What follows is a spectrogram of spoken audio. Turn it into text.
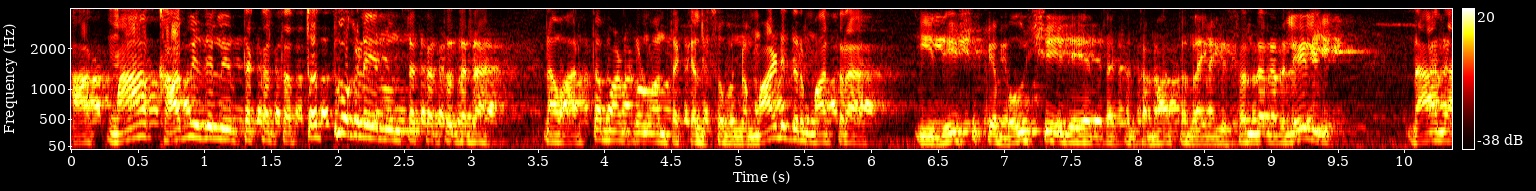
ಆ ಮಹಾಕಾವ್ಯದಲ್ಲಿರ್ತಕ್ಕಂಥ ತತ್ವಗಳೇನು ಅಂತಕ್ಕಂಥದ್ದನ್ನು ನಾವು ಅರ್ಥ ಮಾಡ್ಕೊಳ್ಳುವಂಥ ಕೆಲಸವನ್ನು ಮಾಡಿದರೆ ಮಾತ್ರ ಈ ದೇಶಕ್ಕೆ ಭವಿಷ್ಯ ಇದೆ ಅಂತಕ್ಕಂಥ ಮಾತನ್ನು ಈ ಸಂದರ್ಭದಲ್ಲಿ ಹೇಳಿ ನಾನು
